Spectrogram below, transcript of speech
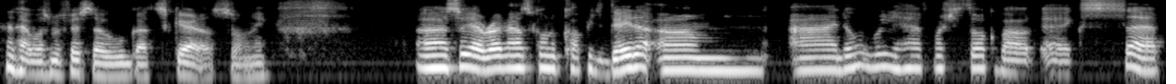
that was Mephisto who got scared of something. Uh, so yeah, right now it's going to copy the data. Um, I don't really have much to talk about except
